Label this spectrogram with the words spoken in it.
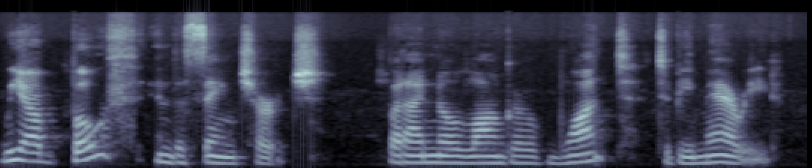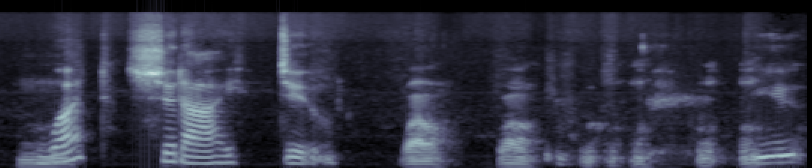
we are both in the same church, but I no longer want to be married. Mm. What should I do? Wow. Wow. you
